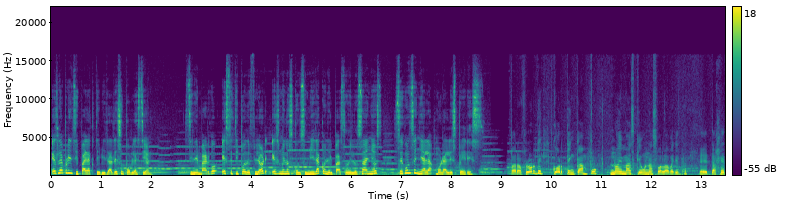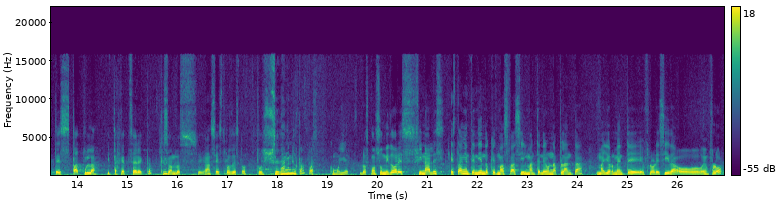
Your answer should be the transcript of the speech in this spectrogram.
es la principal actividad de su población. Sin embargo, este tipo de flor es menos consumida con el paso de los años, según señala Morales Pérez. Para flor de corte en campo no hay más que una sola variedad. Eh, tajetes pátula y tajetes erecta, que son los eh, ancestros de esto, pues se dan en el campo así como hierba. Los consumidores finales están entendiendo que es más fácil mantener una planta mayormente florecida o en flor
